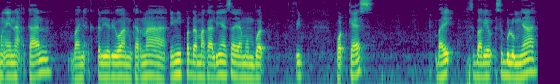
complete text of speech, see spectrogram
mengenakkan banyak kekeliruan karena ini pertama kalinya saya membuat podcast. Baik, sebagai sebelumnya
